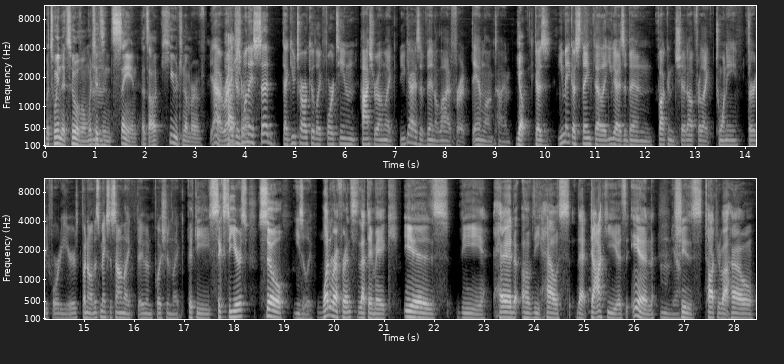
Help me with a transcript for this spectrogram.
between the two of them, which Mm-hmm. is insane. That's a huge number of. Yeah, right. Because when they said that Gyutaro killed like 14 Hashira, I'm like, you guys have been alive for a damn long time. Yep. Because you make us think that like you guys have been fucking shit up for like 20, 30, 40 years. But no, this makes it sound like they've been pushing like 50, 60 years. So easily. one reference that they make is the head of the house that Daki is in, mm, she's talking about how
